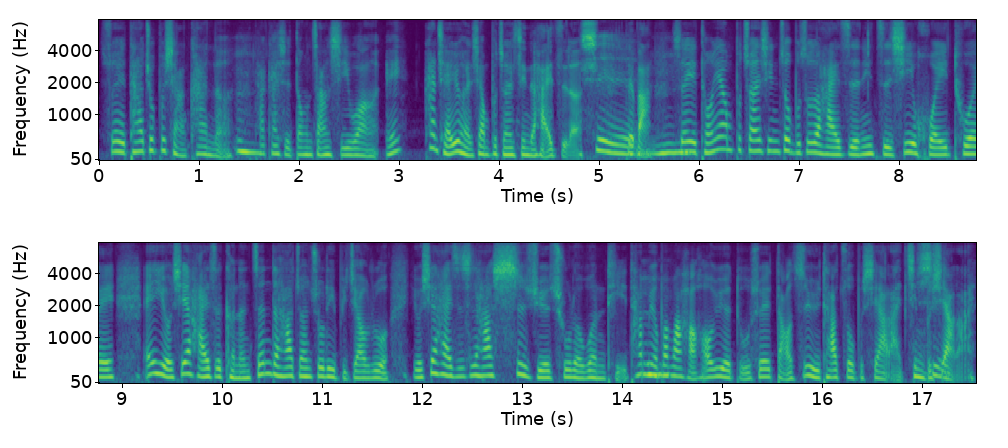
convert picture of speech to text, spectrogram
所以他就不想看了。嗯，他开始东张西望。哎。看起来又很像不专心的孩子了，是对吧？嗯、所以同样不专心、坐不住的孩子，你仔细回推，哎，有些孩子可能真的他专注力比较弱，有些孩子是他视觉出了问题，他没有办法好好阅读，嗯、所以导致于他坐不下来、静不下来。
